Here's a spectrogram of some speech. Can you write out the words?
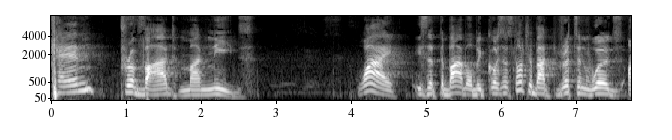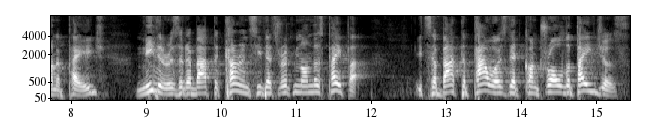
can provide my needs. Why is it the Bible? Because it's not about written words on a page, neither is it about the currency that's written on this paper. It's about the powers that control the pages.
